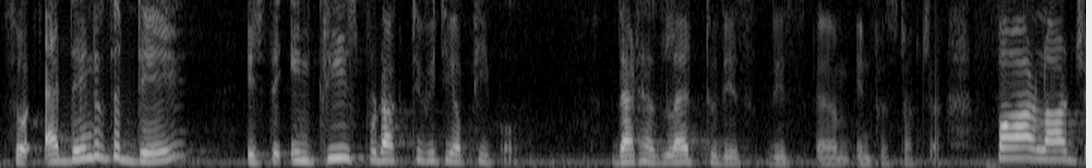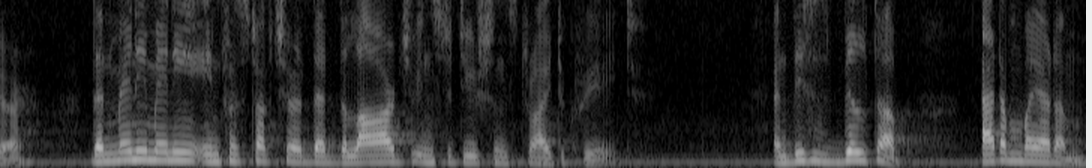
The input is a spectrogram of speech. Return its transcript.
So at the end of the day, it's the increased productivity of people that has led to this, this um, infrastructure. Far larger than many, many infrastructure that the large institutions try to create. And this is built up, atom by atom,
